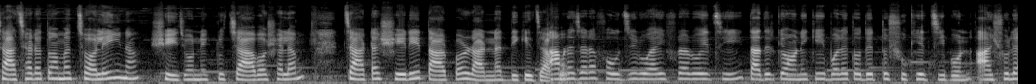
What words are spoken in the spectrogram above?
চা ছাড়া তো আমার চলেই না। সেই জন্য একটু চা বসালাম। চাটা সেরে তারপর রান্নার দিকে যাব। আমরা যারা ফৌজির ওয়াইফরা রয়েছি তাদেরকে অনেকেই বলে তোদের তো সুখের জীবন। আসলে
